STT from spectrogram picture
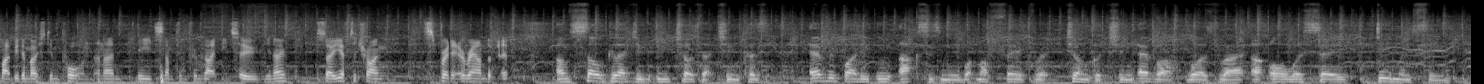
might be the most important, and I need something from '92, you know. So you have to try and spread it around a bit. I'm so glad you, you chose that tune because everybody who asks me what my favorite jungle tune ever was, right, I always say Demon Theme.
